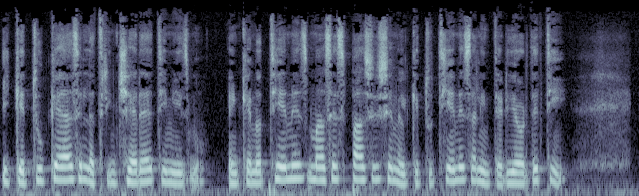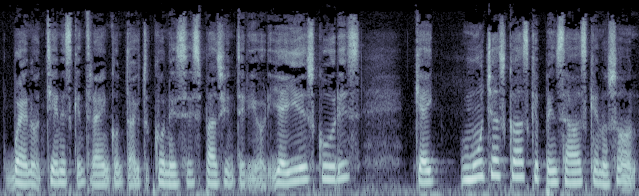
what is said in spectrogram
y que tú quedas en la trinchera de ti mismo, en que no tienes más espacios en el que tú tienes al interior de ti, bueno, tienes que entrar en contacto con ese espacio interior y ahí descubres que hay muchas cosas que pensabas que no son.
